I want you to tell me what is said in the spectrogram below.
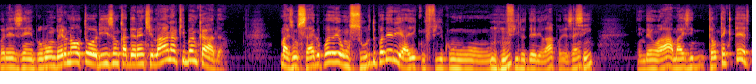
por exemplo, o bombeiro não autoriza um cadeirante lá na arquibancada. Mas um cego, poderia, um surdo poderia ir com, com um uhum. filho dele lá, por exemplo. Sim. Entendeu? Ah, mas então tem que ter,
